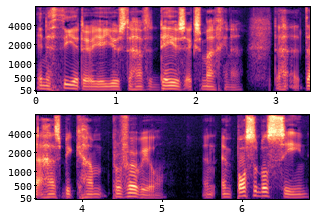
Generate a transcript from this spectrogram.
In a theater, you used to have the Deus ex machina that, that has become proverbial an impossible scene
